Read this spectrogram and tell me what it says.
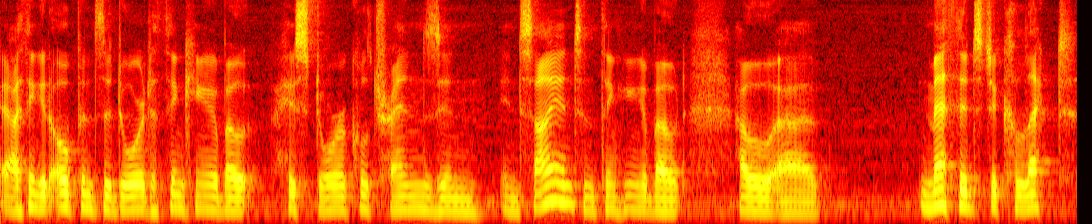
I think it opens the door to thinking about historical trends in, in science and thinking about how uh, methods to collect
